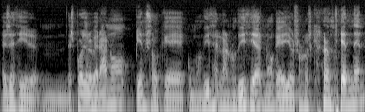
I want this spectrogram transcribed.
es decir, mm, después del verano, pienso que, como dicen las noticias, ¿no? que ellos son los que lo entienden,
